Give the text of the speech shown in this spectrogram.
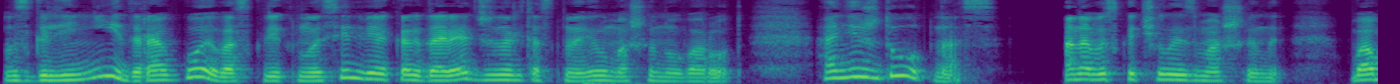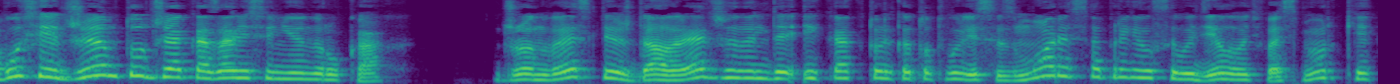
«Взгляни, дорогой!» — воскликнула Сильвия, когда Реджинальд остановил машину у ворот. «Они ждут нас!» Она выскочила из машины. Бабуся и Джем тут же оказались у нее на руках. Джон Весли ждал Реджинальда, и как только тот вылез из Морриса, принялся выделывать восьмерки,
